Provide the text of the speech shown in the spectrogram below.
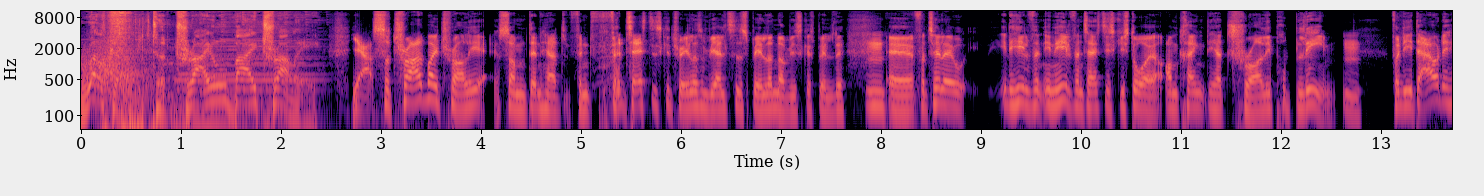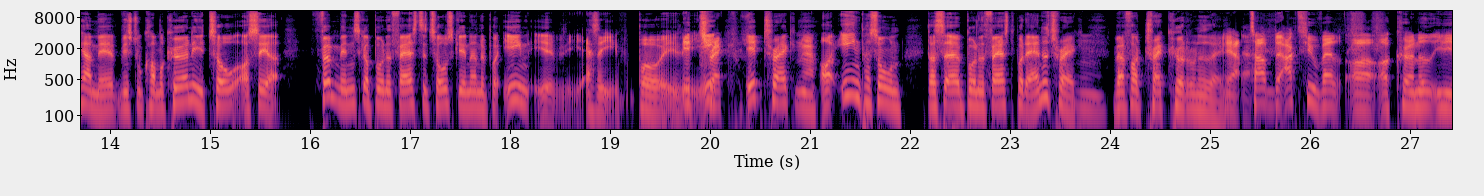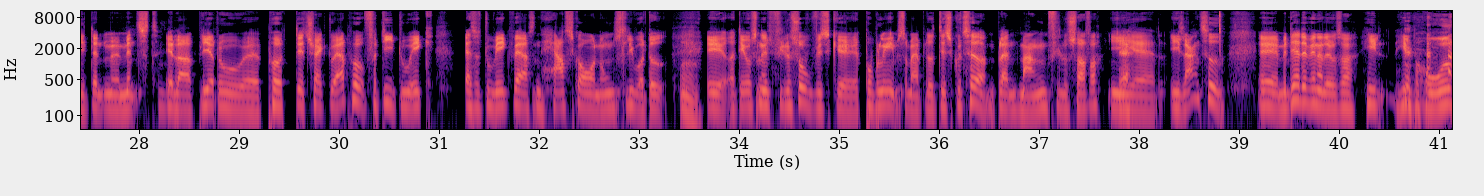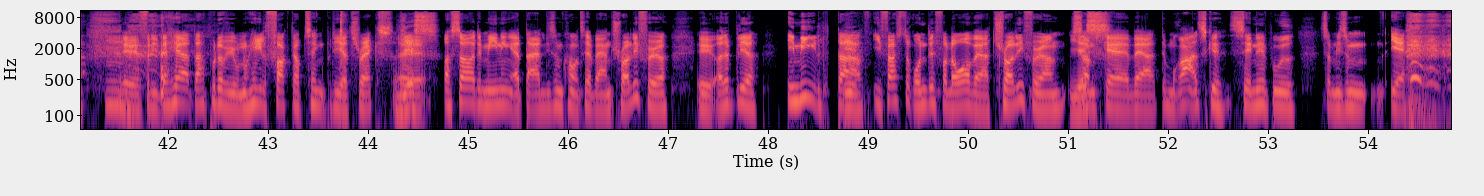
Welcome to Trial by Trolley. Ja, så Trial by Trolley, som den her fan- fantastiske trailer, som vi altid spiller, når vi skal spille det, mm. øh, fortæller jo et helt, en helt fantastisk historie omkring det her trolley-problem. Mm. Fordi der er jo det her med, hvis du kommer kørende i et tog og ser fem mennesker bundet fast til togskinnerne på en, øh, altså på øh, Et track. et, et track, Ja. og en person, der er bundet fast på det andet track. Mm. Hvad for et track kører du ned af? Ja, tager du det aktive valg og, og kører ned i den med mindst? Eller bliver du øh, på det track, du er på, fordi du ikke altså, du vil ikke være sådan hersker over nogens liv og død? Mm. Øh, og det er jo sådan et filosofisk øh, problem, som er blevet diskuteret blandt mange filosofer i, Ja. øh, i lang tid. Øh, men det her, det vender det jo så helt, helt på hovedet. øh, fordi der her, der putter vi jo nogle helt fucked up ting på de her tracks. Yes. Øh, og så er det meningen, at der ligesom kommer til at være en trolleyfører, øh, og det bliver Emil, der yeah. i første runde får lov at være trolleyføreren, yes. som skal være det moralske sendebud, som ligesom ja,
